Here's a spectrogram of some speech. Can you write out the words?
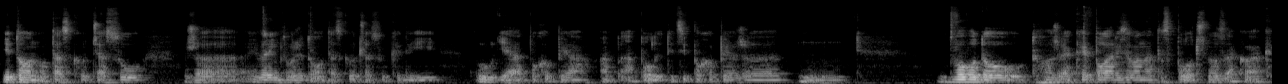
je to len otázka času, že ja verím tomu, že to je otázka času, kedy ľudia pochopia a, a politici pochopia, že mm, dôvodov toho, že aká je polarizovaná tá spoločnosť, ako, aká,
